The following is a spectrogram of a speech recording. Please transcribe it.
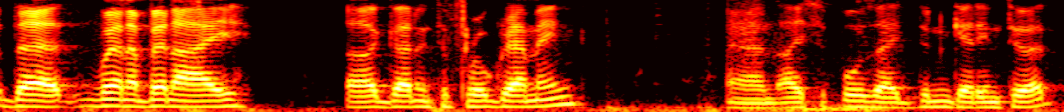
that when when I uh, got into programming, and I suppose I didn't get into it.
